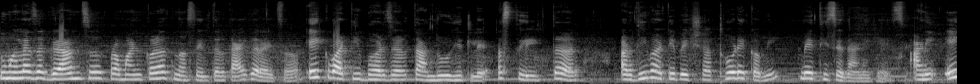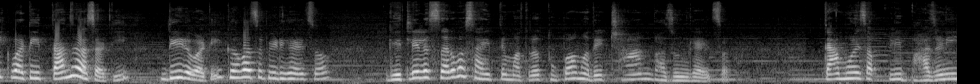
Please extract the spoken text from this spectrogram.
तुम्हाला जर ग्रॅमचं प्रमाण कळत नसेल तर काय करायचं? एक वाटी भर जर तांदूळ घेतले असतील तर अर्धी वाटीपेक्षा थोडे कमी मेथीचे दाणे घ्यायचे. आणि एक वाटी तांदळासाठी दीड वाटी गव्हाचं पीठ घ्यायचं. घेतलेलं सर्व साहित्य मात्र तुपामध्ये छान भाजून घ्यायचं. त्यामुळेच आपली भाजणी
